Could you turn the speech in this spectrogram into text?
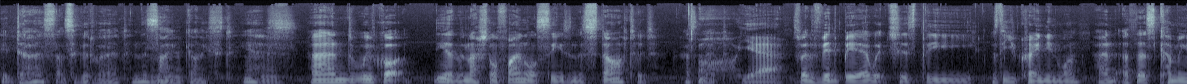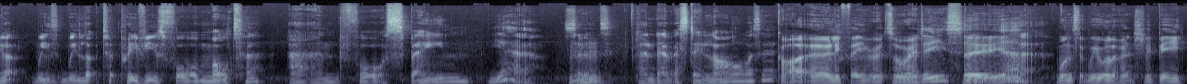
It does. That's a good word. In the zeitgeist. Yes. And we've got yeah, the national finals season has started, hasn't it? Oh, yeah. So we the Vidbir, which is the was the Ukrainian one, and others coming up. We Mm. we looked at previews for Malta and for Spain. Yeah. So Mm. and um, Estee Lauder was it? Got our early favourites already. So yeah. Yeah. ones that we will eventually be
